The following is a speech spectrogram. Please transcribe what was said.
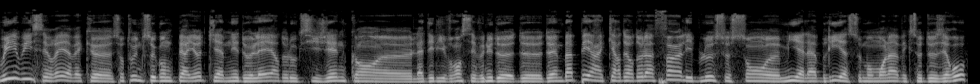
Oui, oui, c'est vrai, avec euh, surtout une seconde période qui a amené de l'air, de l'oxygène quand euh, la délivrance est venue de, Mbappé. À un quart d'heure de la fin, les Bleus se sont euh, mis à l'abri à ce moment-là avec ce 2-0.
